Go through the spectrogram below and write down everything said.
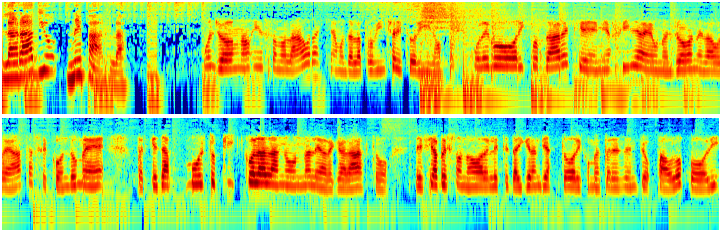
La radio ne parla. Buongiorno, io sono Laura, chiamo dalla provincia di Torino. Volevo ricordare che mia figlia è una giovane laureata, secondo me, perché da molto piccola la nonna le ha regalato le fiabe sonore lette dai grandi attori come per esempio Paolo Poli.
